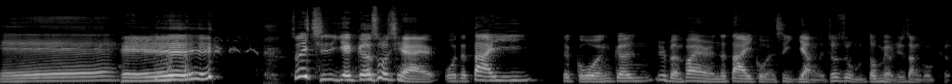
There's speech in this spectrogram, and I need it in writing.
嘿，嘿，所以其实严格说起来，我的大一的国文跟日本发言人的大一国文是一样的，就是我们都没有去上过课。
